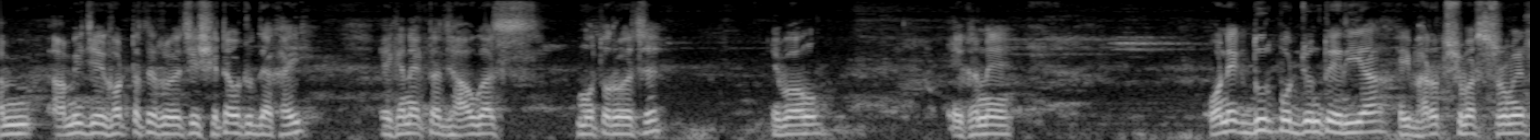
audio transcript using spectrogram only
আমি আমি যে ঘরটাতে রয়েছি সেটাও একটু দেখাই। এখানে একটা ঝাউ গাছ মতো রয়েছে এবং এখানে অনেক দূর পর্যন্ত এরিয়া এই ভারত সেবাশ্রমের।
